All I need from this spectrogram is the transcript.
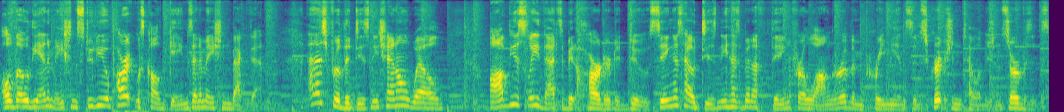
although the animation studio part was called Games Animation back then. As for the Disney Channel, well, Obviously, that's a bit harder to do, seeing as how Disney has been a thing for longer than premium subscription television services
